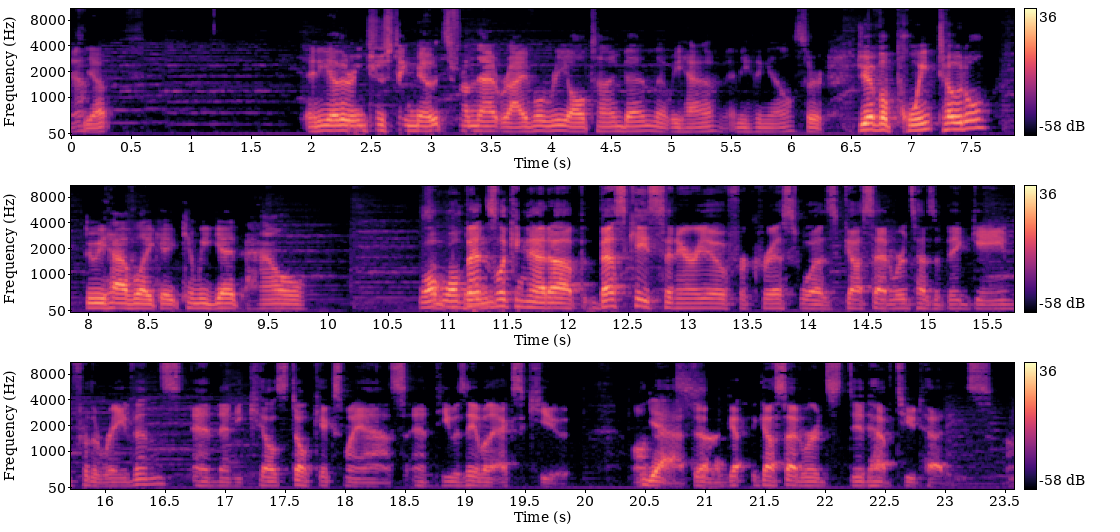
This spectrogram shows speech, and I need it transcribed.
Yeah. Yep. Any other interesting notes from that rivalry all time, Ben, that we have? Anything else? Or do you have a point total? Do we have like a, can we get how Well, while Ben's looking that up, best case scenario for Chris was Gus Edwards has a big game for the Ravens, and then he kills, still kicks my ass, and he was able to execute on Yes. that. Uh, Gu- Gus Edwards did have two tutties. Um,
